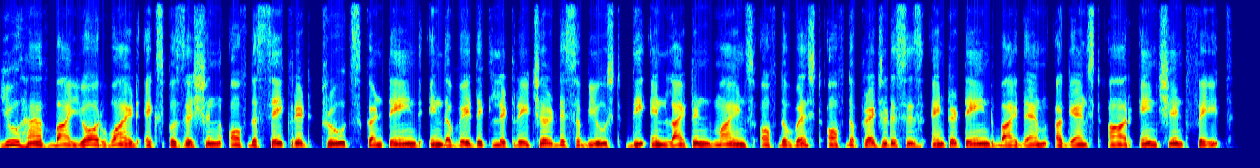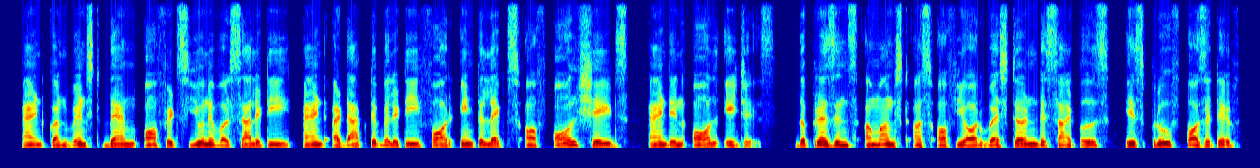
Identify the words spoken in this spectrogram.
You have by your wide exposition of the sacred truths contained in the Vedic literature disabused the enlightened minds of the West of the prejudices entertained by them against our ancient faith, and convinced them of its universality and adaptability for intellects of all shades and in all ages. The presence amongst us of your Western disciples is proof positive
